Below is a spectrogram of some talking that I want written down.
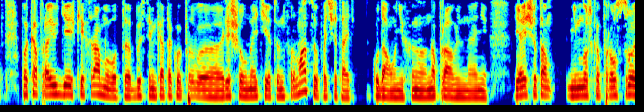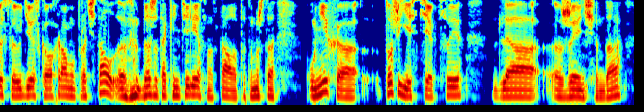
пока про иудейские храмы, вот э, быстренько такой э, решил найти эту информацию, почитать, куда у них э, направлены они. Я еще там немножко про устройство иудейского храма прочитал, даже так интересно стало, потому что у них тоже есть секции для женщин, да, Э, э,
